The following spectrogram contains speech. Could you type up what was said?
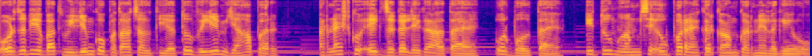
और जब ये बात विलियम को पता चलती है तो विलियम यहाँ पर अर्नेस्ट को एक जगह लेकर आता है और बोलता है कि तुम हमसे ऊपर रहकर काम करने लगे हो।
